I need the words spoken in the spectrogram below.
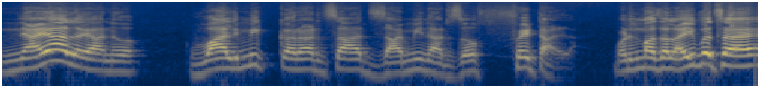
न्यायालयानं वाल्मिक कराडचा जामीन अर्ज फेटाळला. म्हणून माझा लाईव्हच आहे.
